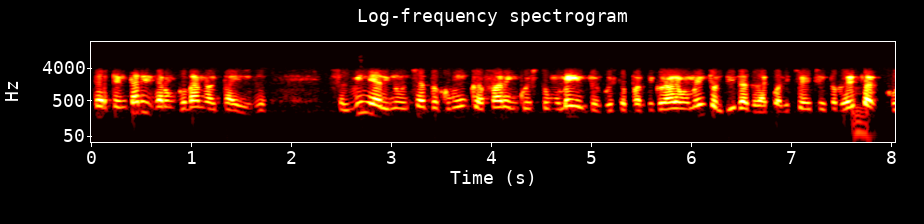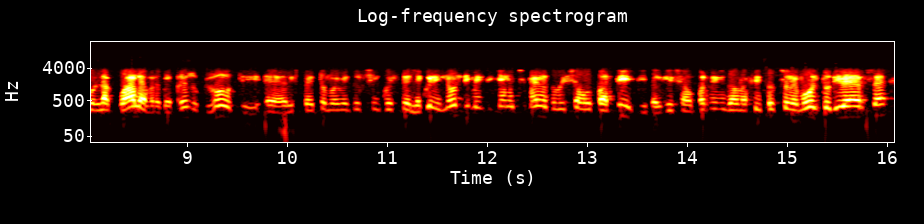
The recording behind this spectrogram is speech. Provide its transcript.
per tentare di dare un governo al Paese Salvini ha rinunciato comunque a fare in questo momento, in questo particolare momento, il leader della coalizione di centrodestra con la quale avrebbe preso più voti eh, rispetto al Movimento 5 Stelle. Quindi non dimentichiamoci mai da dove siamo partiti, perché siamo partiti da una situazione molto diversa.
